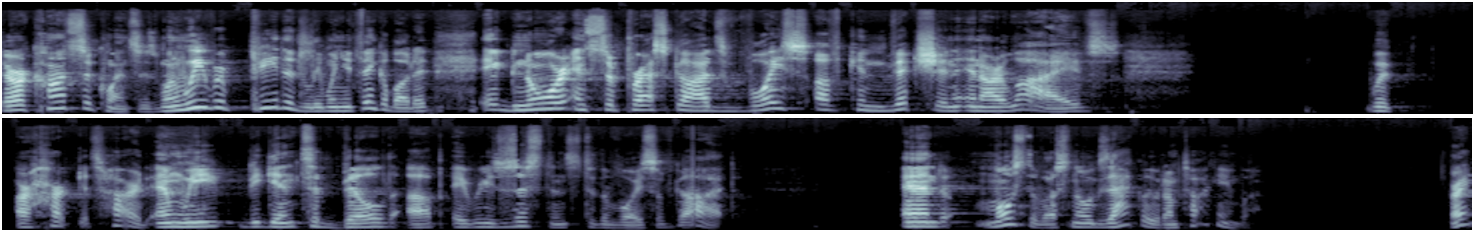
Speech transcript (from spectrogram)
There are consequences. When we repeatedly, when you think about it, ignore and suppress God's voice of conviction in our lives, we, our heart gets hard and we begin to build up a resistance to the voice of God. And most of us know exactly what I'm talking about. Right?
